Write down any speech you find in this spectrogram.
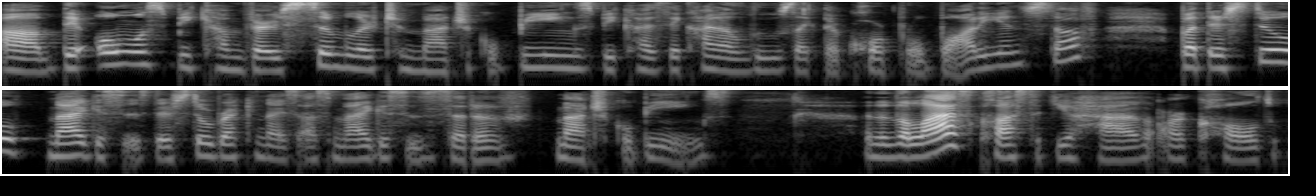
Um, they almost become very similar to magical beings because they kind of lose like their corporal body and stuff. But they're still maguses. They're still recognized as maguses instead of magical beings. And then the last class that you have are called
